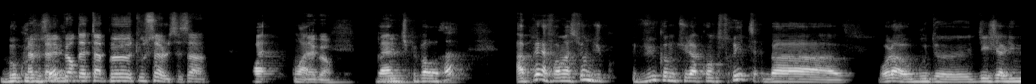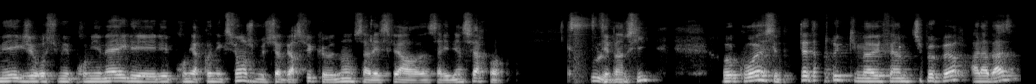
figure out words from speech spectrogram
beaucoup ah, tout seul? peur d'être un peu tout seul, c'est ça? Ouais, ouais. D'accord. Bah, un petit peu peur de ça. Après, la formation, du coup, vu comme tu l'as construite, bah voilà, au bout de dès que j'ai allumé, que j'ai reçu mes premiers mails et les premières connexions, je me suis aperçu que non, ça allait se faire, ça allait bien se faire, quoi. C'était pas un souci. Donc ouais, c'est peut-être un truc qui m'avait fait un petit peu peur à la base.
